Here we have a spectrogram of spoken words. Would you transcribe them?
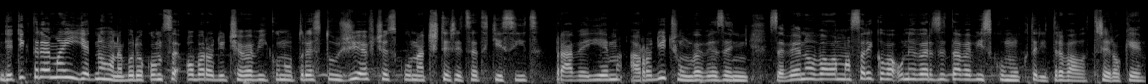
Děti, které mají jednoho nebo dokonce oba rodiče ve výkonu trestu, žije v Česku na 40 tisíc. Právě jim a rodičům ve vězení se věnovala Masarykova univerzita ve výzkumu, který trval tři roky.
